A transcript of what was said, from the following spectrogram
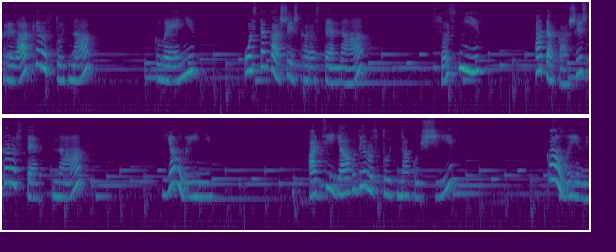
Крилатки ростуть на клені. Ось така шишка росте на сосні. А така шишка росте на ялині. А ці ягоди ростуть на кущі калини.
